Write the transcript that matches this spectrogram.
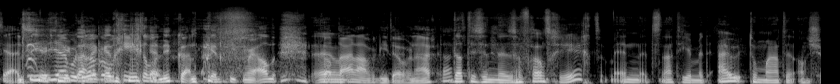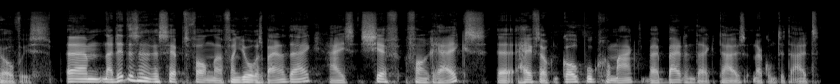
ja je, jij moet er ook om giechelen. ja, nu kan ik het niet meer anders. Ik had Ehm, daar namelijk niet over nagedacht. Dat is een, dat is een Frans gerecht. En het staat hier met ui, tomaat en ansjovis. Ehm, nou, dit is een recept van, van Joris Beidendijk. Hij is chef van Rijks. Hij heeft ook een kookboek gemaakt bij Beidendijk thuis. En daar komt dit uit.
